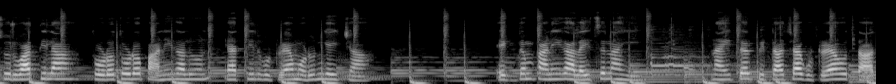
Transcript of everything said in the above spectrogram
सुरुवातीला थोडं थोडं पाणी घालून यातील गुटळ्या मोडून घ्यायच्या. एकदम पाणी घालायचं नाही नाहीतर पिठाच्या गुटळ्या होतात.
